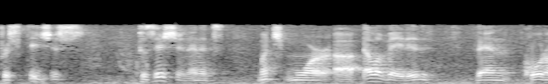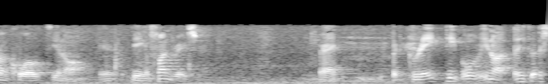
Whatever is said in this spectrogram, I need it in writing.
prestigious position, and it's much more uh, elevated than quote unquote, you know, being a fundraiser. Right? But great people, you know, he could have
